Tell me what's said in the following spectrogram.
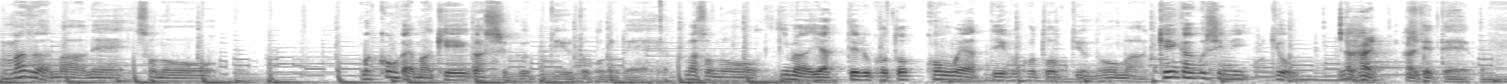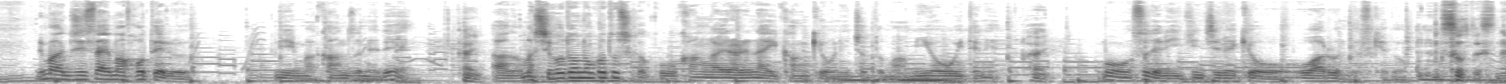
い、まずはまあねその、まあ、今回まあ経営合宿っていうところで、まあ、その今やってること今後やっていくことっていうのをまあ計画しに今日、ねはいはい。来ててで、まあ、実際まあホテルにまあ缶詰ではい。あの、まあ、仕事のことしかこう考えられない環境にちょっとまあ身を置いてねはい。もうすでに1日目今日終わるんですけど、そうですね。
